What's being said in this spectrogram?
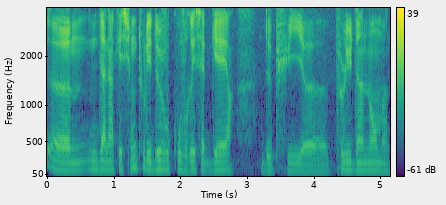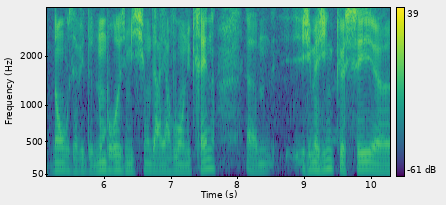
Euh, une dernière question. Tous les deux, vous couvrez cette guerre depuis euh, plus d'un an maintenant. Vous avez de nombreuses missions derrière vous en Ukraine. J'imagine que c'est euh,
